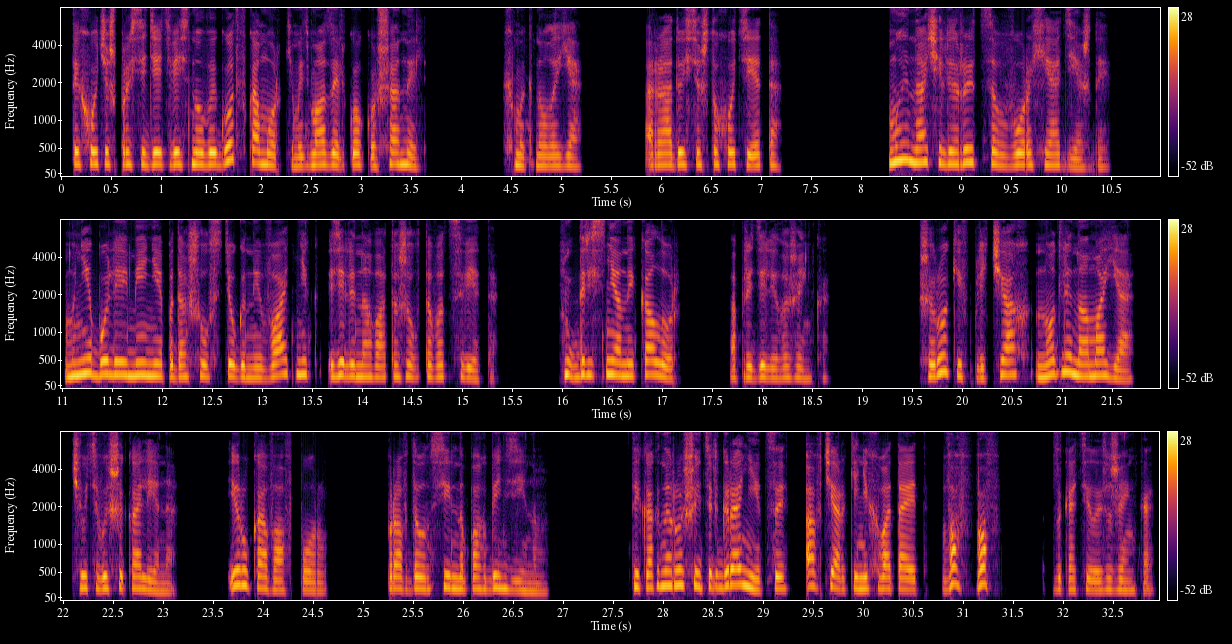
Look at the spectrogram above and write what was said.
«Ты хочешь просидеть весь Новый год в коморке, мадемуазель Коко Шанель?» — хмыкнула я. «Радуйся, что хоть это». Мы начали рыться в ворохе одежды. Мне более-менее подошел стеганый ватник зеленовато-желтого цвета. «Дресняный колор», — определила Женька. Широкий в плечах, но длина моя, чуть выше колена. И рукава в пору. Правда, он сильно пах бензином. «Ты как нарушитель границы, овчарки не хватает. Ваф-ваф!» — закатилась Женька.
